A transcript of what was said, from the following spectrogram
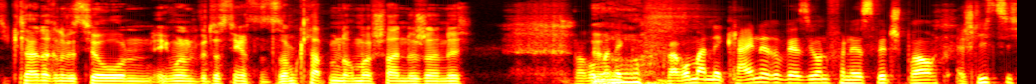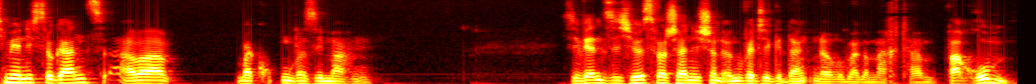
die kleineren Versionen. Irgendwann wird das Ding ganze zusammenklappen nochmal scheinen wahrscheinlich. Warum, man eine, warum man eine kleinere Version von der Switch braucht, erschließt sich mir nicht so ganz, aber mal gucken, was sie machen. Sie werden sich höchstwahrscheinlich schon irgendwelche Gedanken darüber gemacht haben. Warum?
